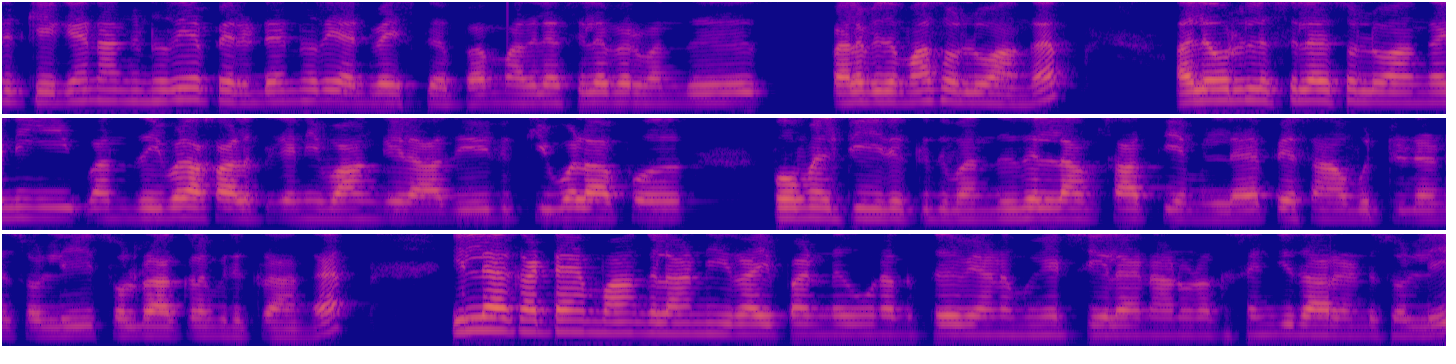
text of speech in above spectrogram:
இருக்கேக்க நாங்கள் நிறைய பேர்கிட்ட நிறைய அட்வைஸ் கேட்போம். அதில் சில பேர் வந்து பலவிதமாக சொல்லுவாங்க. அதில் ஒரு சிலர் சொல்லுவாங்க நீ வந்து இவ்வளோ காலத்துக்கு நீ வாங்கலாது இதுக்கு இவ்வளோ போ ஃபார்மாலிட்டி இருக்குது வந்து இதெல்லாம் சாத்தியம் இல்லை பேசாம விட்டுடுன்னு சொல்லி சொல்கிறாக்களும் இருக்கிறாங்க. இல்லை கட்டாயம் வாங்கலாம் நீ ட்ரை பண்ணு உனக்கு தேவையான முயற்சிகளை நான் உனக்கு செஞ்சு தரேன்னு சொல்லி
